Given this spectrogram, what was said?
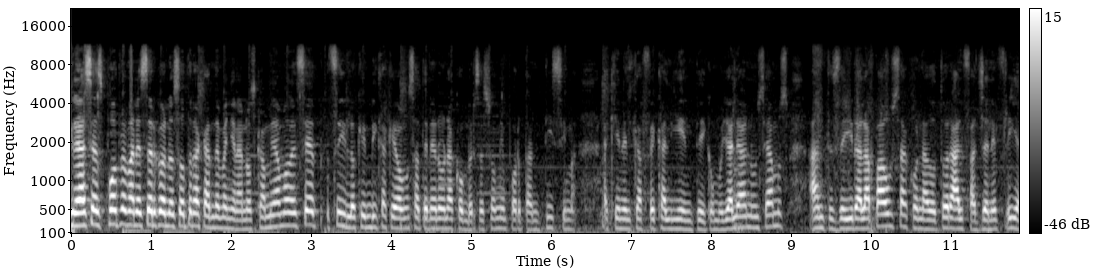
Gracias por permanecer con nosotros acá de mañana. Nos cambiamos de set, sí, lo que indica que vamos a tener una conversación importantísima aquí en el Café Caliente. Y como ya le anunciamos antes de ir a la pausa con la doctora Alfa Fría,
